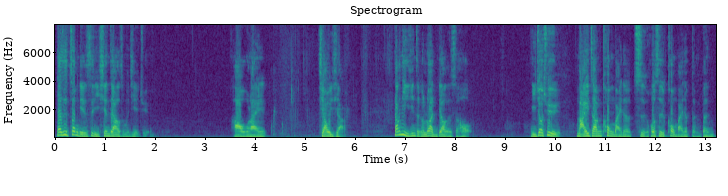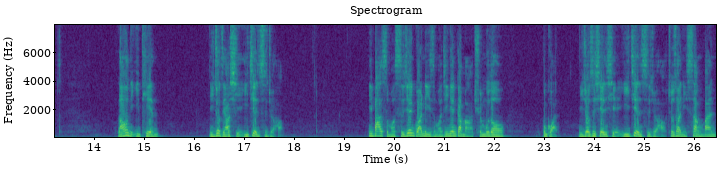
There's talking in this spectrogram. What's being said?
但是重点是你现在要怎么解决？好，我来教一下。当你已经整个乱掉的时候，你就去拿一张空白的纸或是空白的本本，然后你一天你就只要写一件事就好。你把什么时间管理、什么今天干嘛，全部都。不管你就是先写一件事就好，就算你上班，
